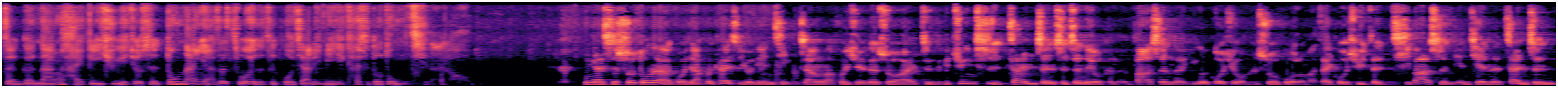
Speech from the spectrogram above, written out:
整个南海地区，也就是东南亚这所有的这国家里面，也开始都动起来了。应该是说，东南亚国家会开始有点紧张了，会觉得说，哎，这这个军事战争是真的有可能发生的。因为过去我们说过了嘛，在过去这七八十年间呢战争。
